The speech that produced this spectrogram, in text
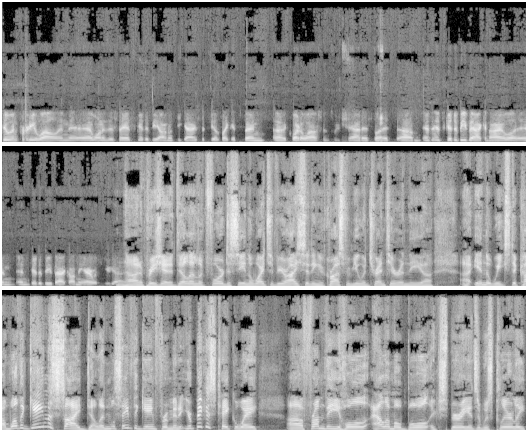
doing pretty well, and uh, I wanted to say it's good to be on with you guys. It feels like it's been uh, quite a while since we've chatted, but um, it's good to be back in Iowa and, and good to be back on the air with you guys. No, I appreciate it, Dylan. Look forward to seeing the whites of your eyes sitting across from you and Trent here in the uh, uh, in the weeks to come. Well, the game aside, Dylan, we'll save the game for a minute. Your biggest takeaway uh, from the whole Alamo Bowl experience, it was clearly,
